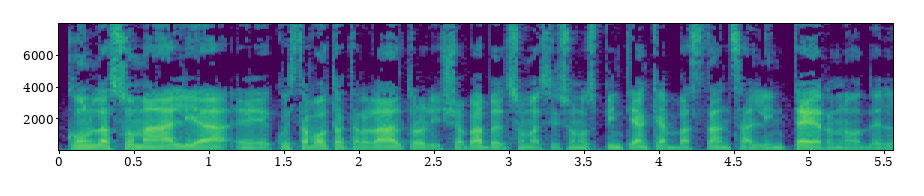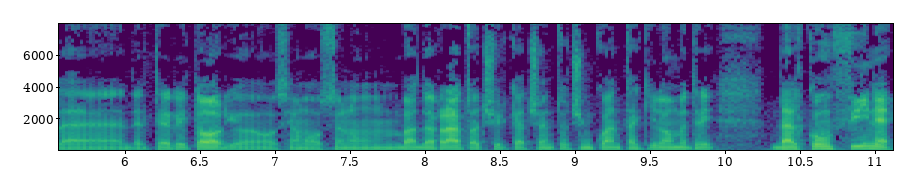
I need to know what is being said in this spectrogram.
con la Somalia. Eh, questa volta, tra l'altro, gli Shabab insomma, si sono spinti anche abbastanza all'interno del, del territorio. Siamo, se non vado errato, a circa 150 km dal confine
